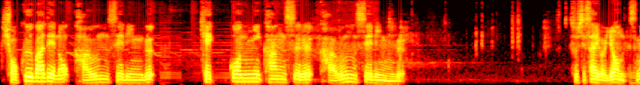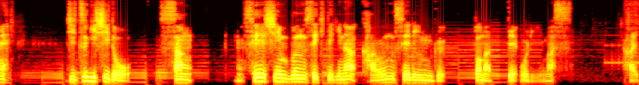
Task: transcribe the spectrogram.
職場でのカウンセリング。結婚に関するカウンセリング。そして最後4ですね。実技指導3、精神分析的なカウンセリングとなっております。はい。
